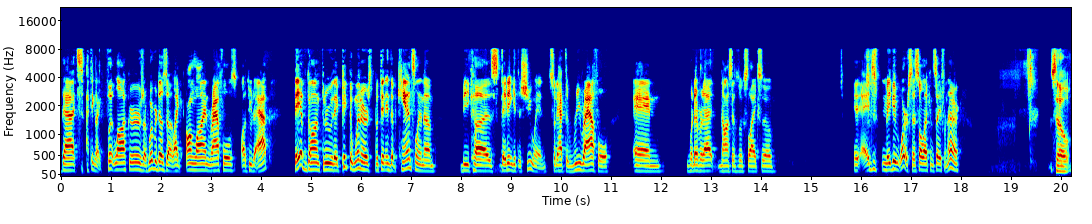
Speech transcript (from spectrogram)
that I think like Foot Lockers or whoever does the like online raffles uh, through the app, they have gone through, they pick the winners, but then end up canceling them because they didn't get the shoe in. So they have to re raffle and whatever that nonsense looks like. So it, it just make it worse. That's all I can say from there. So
